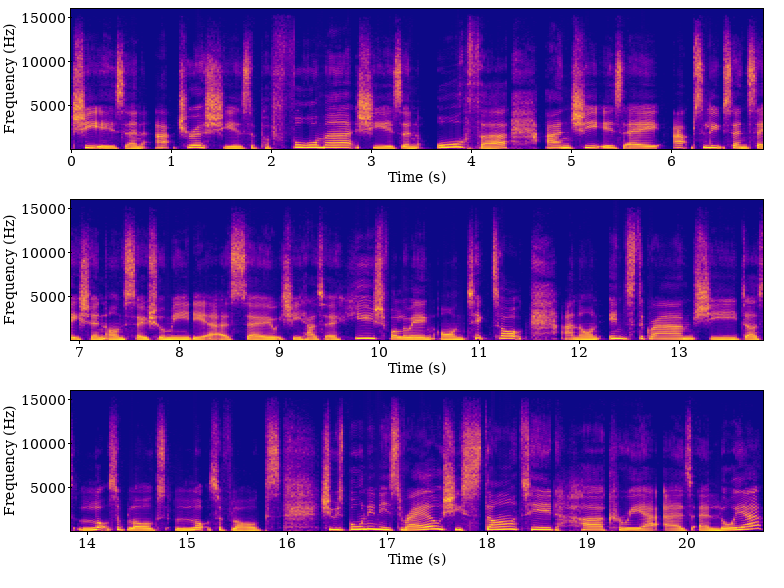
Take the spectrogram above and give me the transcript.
She is an actress. She is a performer. She is an author, and she is a absolute sensation on social media. So she has a huge following on TikTok and on Instagram. She does lots of blogs, lots of vlogs. She was born in Israel. She started her career as a lawyer.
